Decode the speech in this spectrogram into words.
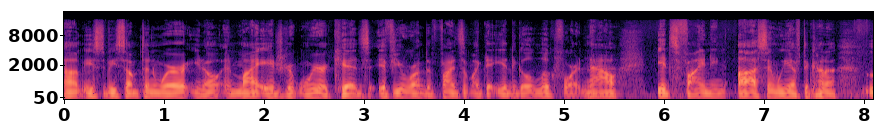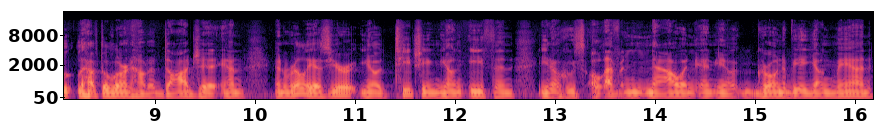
Um, it used to be something where, you know, in my age group when we were kids, if you wanted to find something like that, you had to go look for it. Now it's finding us and we have to kind of have to learn how to dodge it. And, and really as you're, you know, teaching young Ethan, you know, who's 11 now and, and, you know, growing to be a young man,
